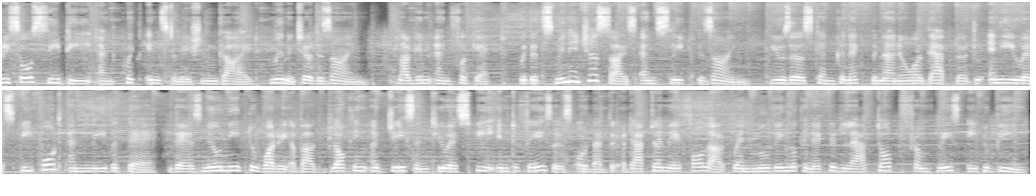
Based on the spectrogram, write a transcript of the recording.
Resource CD and Quick Installation Guide, Miniature Design, Plug-in and Forget. With its miniature size and sleek design, users can connect the Nano adapter to any USB port and leave it there. There's no need to worry about blocking adjacent USB interfaces or that the adapter may fall out when moving a connected laptop from place A to B,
